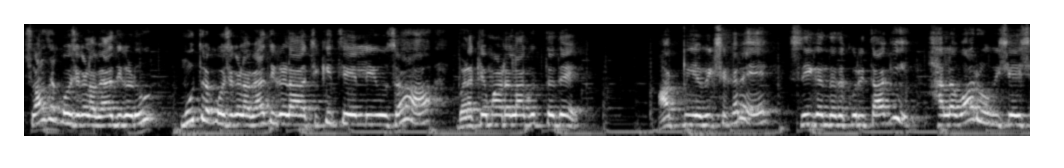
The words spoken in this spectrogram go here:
ಶ್ವಾಸಕೋಶಗಳ ವ್ಯಾಧಿಗಳು, ಮೂತ್ರಕೋಶಗಳ ವ್ಯಾಧಿಗಳ ಚಿಕಿತ್ಸೆಯಲ್ಲಿಯೂ ಸಹ ಬಳಕೆ ಮಾಡಲಾಗುತ್ತದೆ. ಆತ್ಮೀಯ ವೀಕ್ಷಕರೇ, ಶ್ರೀಗಂಧದ ಕುರಿತಾಗಿ ಹಲವಾರು ವಿಶೇಷ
